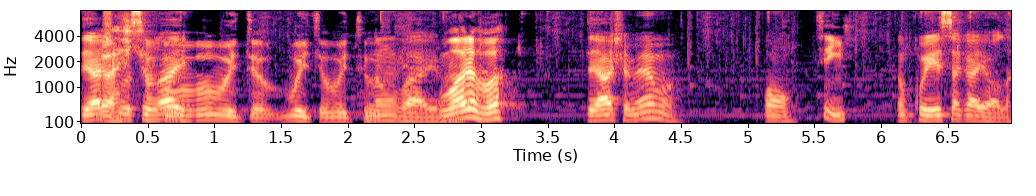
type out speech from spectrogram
eu acha acho que você eu vai? vou muito, muito, muito. Não vai. Uma mano. hora eu vou. Você acha mesmo? Bom, Sim. então conheça a gaiola.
